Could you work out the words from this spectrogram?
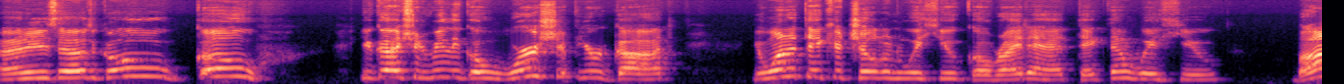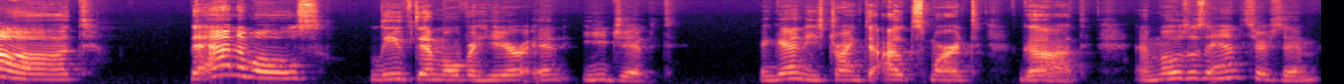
and he says, "Go, go! You guys should really go worship your God. You want to take your children with you? Go right ahead, take them with you. But the animals, leave them over here in Egypt." Again, he's trying to outsmart God. And Moses answers him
